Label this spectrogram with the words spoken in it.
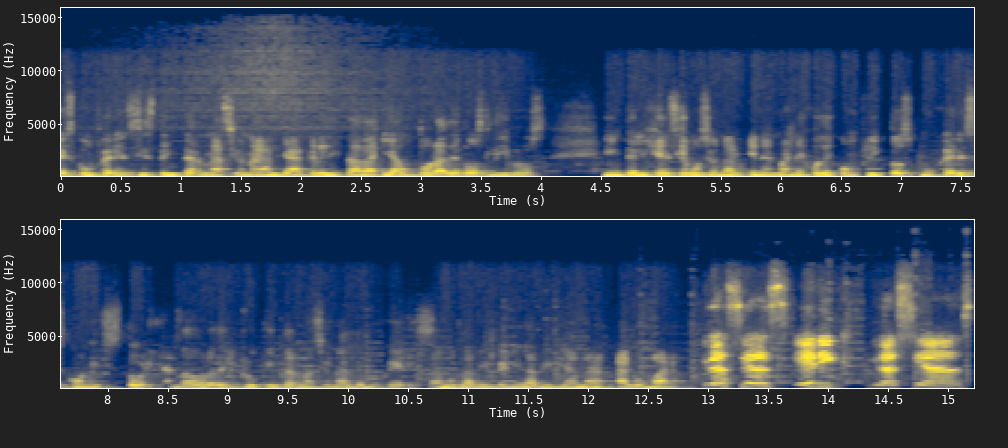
es conferencista internacional ya acreditada y autora de dos libros. Inteligencia emocional en el manejo de conflictos, mujeres con historia. Fundadora del Club Internacional de Mujeres. Damos la bienvenida a Viviana Alomar. Gracias, Eric. Gracias,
